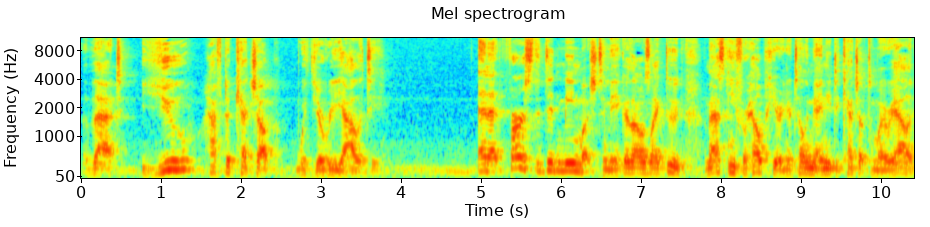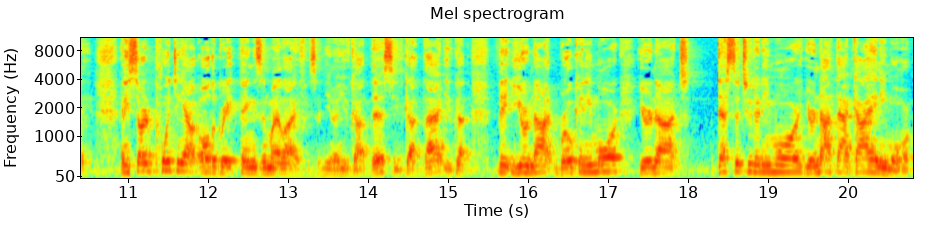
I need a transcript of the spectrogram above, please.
that you have to catch up with your reality. And at first, it didn't mean much to me because I was like, dude, I'm asking you for help here and you're telling me I need to catch up to my reality. And he started pointing out all the great things in my life. He said, you know, you've got this, you've got that, you've got that you're not broke anymore, you're not destitute anymore, you're not that guy anymore.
